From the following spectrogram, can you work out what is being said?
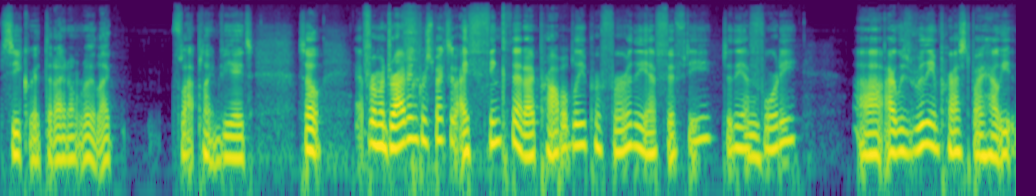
secret that I don't really like flat plane V8s. So, from a driving perspective, I think that I probably prefer the F50 to the Hmm. F40. Uh, I was really impressed by how e-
